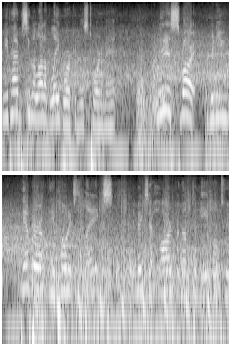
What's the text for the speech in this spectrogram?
we've have seen a lot of leg work in this tournament. It is smart when you hamper the opponent's legs. It makes it hard for them to be able to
